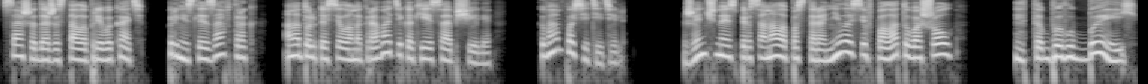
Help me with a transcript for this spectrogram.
Саша даже стала привыкать. Принесли завтрак. Она только села на кровати, как ей сообщили. «К вам посетитель». Женщина из персонала посторонилась, и в палату вошел это был Бэй.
